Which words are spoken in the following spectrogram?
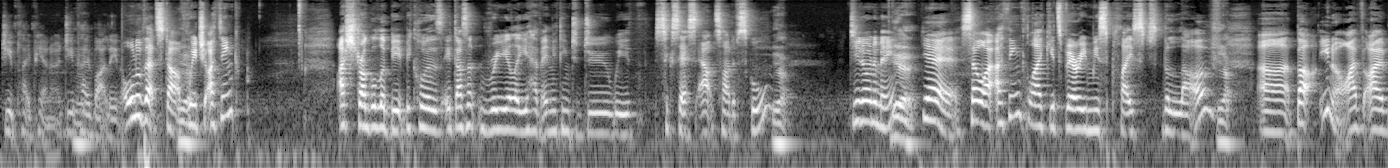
Do you play piano? Do you play violin? All of that stuff, Yeah. which I think I struggle a bit because it doesn't really have anything to do with success outside of school. Yeah. Do you know what I mean? Yeah. Yeah. So I, I think like it's very misplaced the love. Yeah. Uh, but you know, I've I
